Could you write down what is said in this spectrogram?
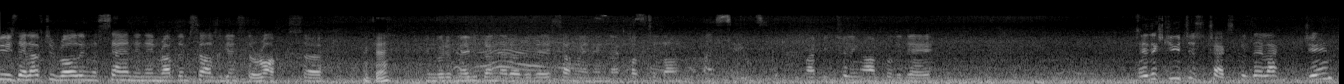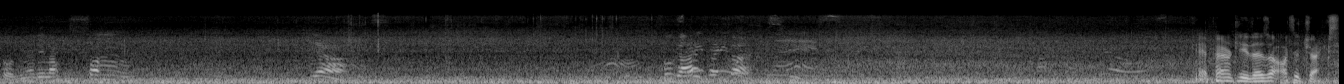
So they love to do is they love to roll in the sand and then rub themselves against the rocks. So Okay. you would have maybe done that over there somewhere and then they hopped along. Might be chilling out for the day. They're the cutest tracks because they're like gentle, you know, they're like soft. Yeah. Cool guys, let's go. Okay, apparently those are otter tracks.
